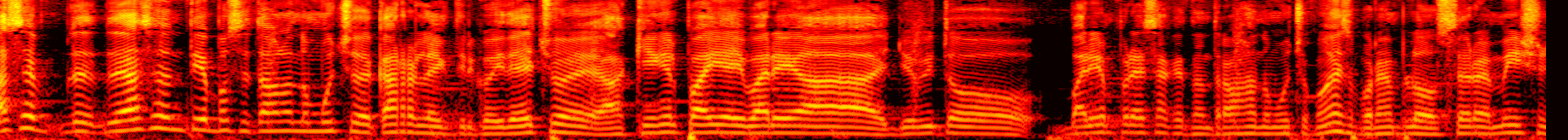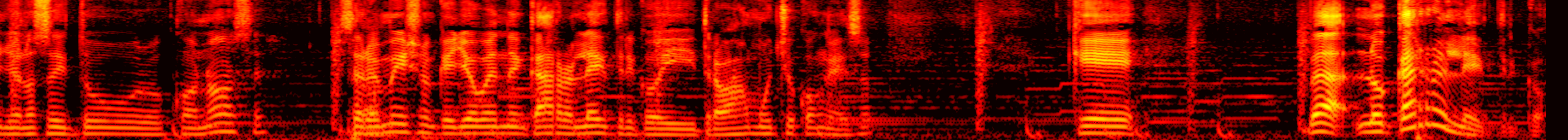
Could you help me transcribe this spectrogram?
hace, desde hace un tiempo se está hablando mucho de carro eléctrico. Y de hecho, eh, aquí en el país hay varias. Yo he visto varias empresas que están trabajando mucho con eso. Por ejemplo, Zero Emission, yo no sé si tú conoces. Zero No. Emission, que ellos venden carro eléctrico y trabajan mucho con eso. Que Vea, los carros eléctricos,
